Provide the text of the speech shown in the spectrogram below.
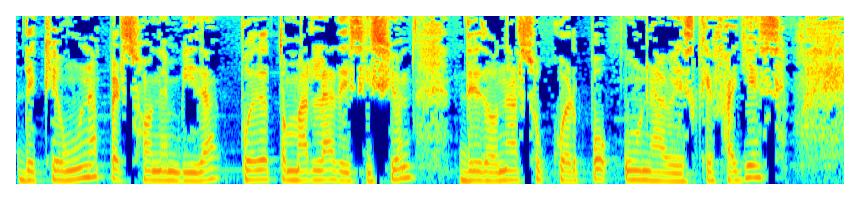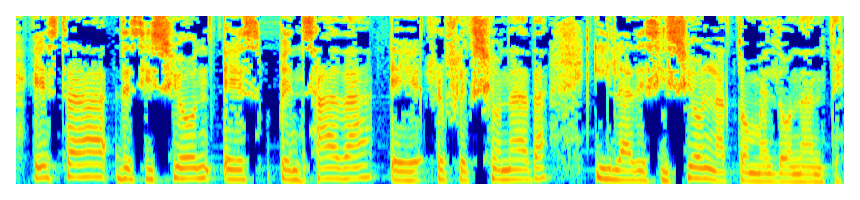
de que una persona en vida pueda tomar la decisión de donar su cuerpo una vez que fallece. Esta decisión es pensada, eh, reflexionada y la decisión la toma el donante.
